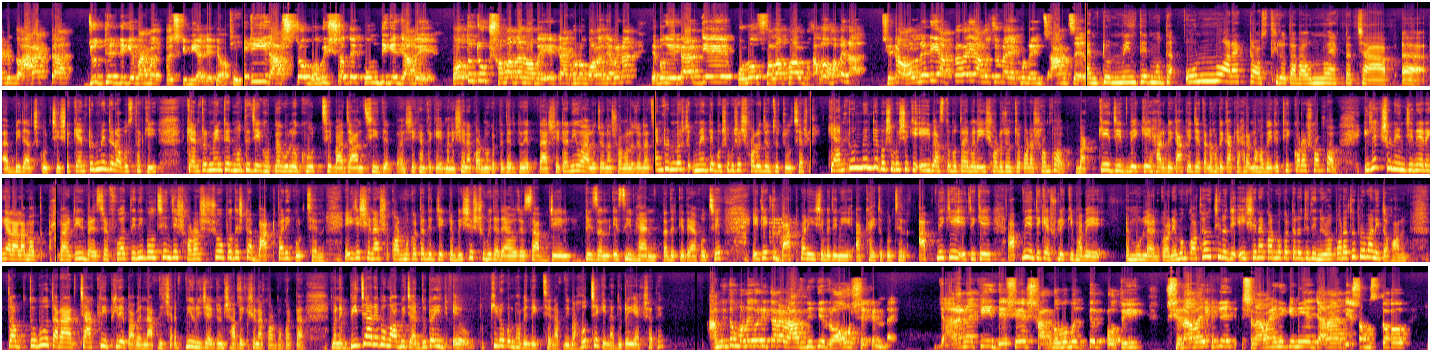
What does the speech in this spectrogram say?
সেটা কিন্তু আর একটা যুদ্ধের দিকে বাংলাদেশকে নিয়ে যেতে হবে। এটি রাষ্ট্র ভবিষ্যতে কোন দিকে যাবে কতটুক সমাধান হবে এটা এখনও বলা যাবে না। এবং এটার যে কোনো ফলাফল ভালো হবে না সেটা অলরেডি আপনারাই আলোচনায় এখন আনছেন। ক্যান্টনমেন্টের মধ্যে অন্য আর একটা অস্থিরতা বা অন্য একটা চাপ বিরাজ করছে। সে ক্যান্টনমেন্টের অবস্থা কি? ক্যান্টনমেন্টের মধ্যে যে ঘটনাগুলো ঘটছে বা জানছি সেখান থেকে মানে সেনা কর্মকর্তাদের গ্রেপ্তার, সেটা নিয়েও আলোচনা, সমালোচনা। ক্যান্টনমেন্টে বসে বসে ষড়যন্ত্র চলছে। ক্যান্টনমেন্টে বসে বসে কি এই বাস্তবতায় মানে এই ষড়যন্ত্র করা সম্ভব? বা কে জিতবে, কে হারবে, কাকে জেতানো হবে, কাকে হারানো হবে, এটা ঠিক করা সম্ভব? ইলেকশন ইঞ্জিনিয়ারিং এর আলামত, পার্টির ব্যারিস্টার ফুয়াদ, তিনি বলছেন যে স্বরাষ্ট্র উপদেষ্টা বাটপারি করছেন। এই যে সেনা কর্মকর্তাদের যে একটা বিশেষ সুবিধা দেওয়া হচ্ছে sub jail prison AC van তাদেরকে দেওয়া হচ্ছে, এটি একটি বাটপারি হিসেবে তিনি আখ্যায়িত করছেন। আপনি কি এটিকে, আপনি এটিকে আসলে কীভাবে মূল্যায়ন করেন? এবং কথা হচ্ছিল যে এই সেনা কর্মকর্তারা যদি নিরপরাধ প্রমাণিত হন, তব- তবুও তারা আর চাকরি ফিরে পাবেন না। আপনি আপনিও নিজে একজন সাবেক সেনা কর্মকর্তা। মানে বিচার এবং অবিচার দুটাই কীরকম ভাবে দেখছেন আপনি বা হচ্ছে কিনা দুটাই একসাথে? আমি তো মনে করি তারা রাজনীতির রও শেখেন নাই। যারা নাকি দেশের সার্বভৌমত্বের প্রতীক সেনাবাহিনী সেনাবাহিনীকে নিয়ে যারা যে সমস্ত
